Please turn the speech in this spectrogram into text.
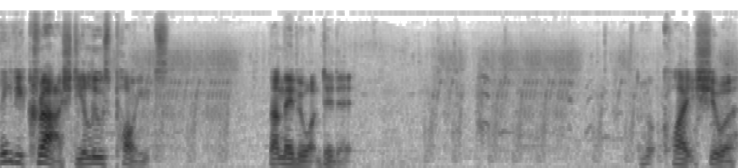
I think if you crash, do you lose points? That may be what did it. I'm not quite sure. How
